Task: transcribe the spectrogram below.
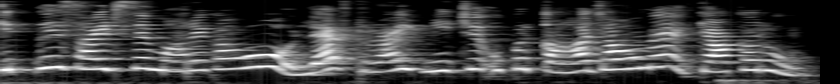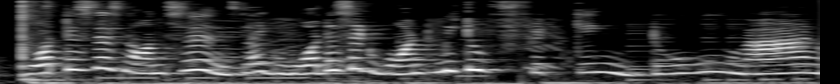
कितने साइड से मारेगा वो लेफ़्ट राइट नीचे ऊपर कहाँ जाऊँ मैं क्या करूँ what is this nonsense like what does it want me to freaking do man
